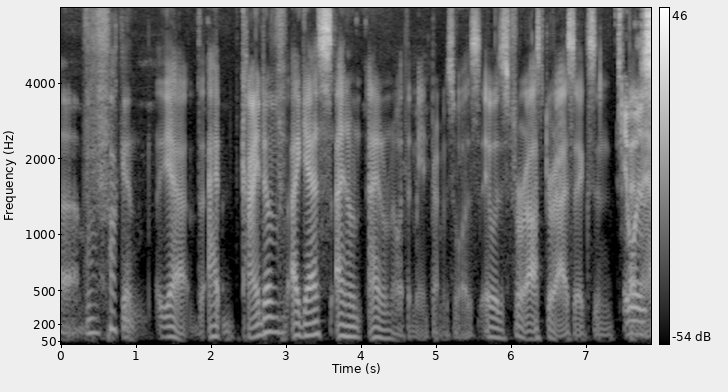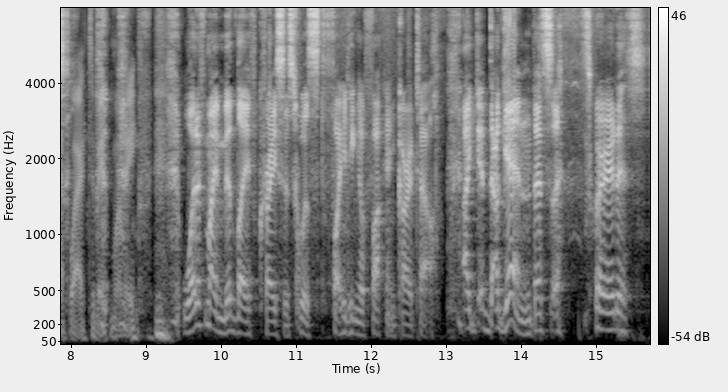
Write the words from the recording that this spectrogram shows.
Fucking yeah, I, kind of. I guess I don't. I don't know what the main premise was. It was for Oscar Isaacs and It Ben was- Affleck to make money. What if my midlife crisis was fighting a fucking cartel? I, again, that's, that's where it is.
